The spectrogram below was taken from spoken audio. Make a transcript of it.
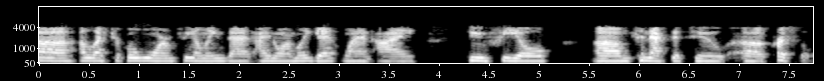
uh electrical warm feeling that I normally get when I do feel um connected to uh crystal.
